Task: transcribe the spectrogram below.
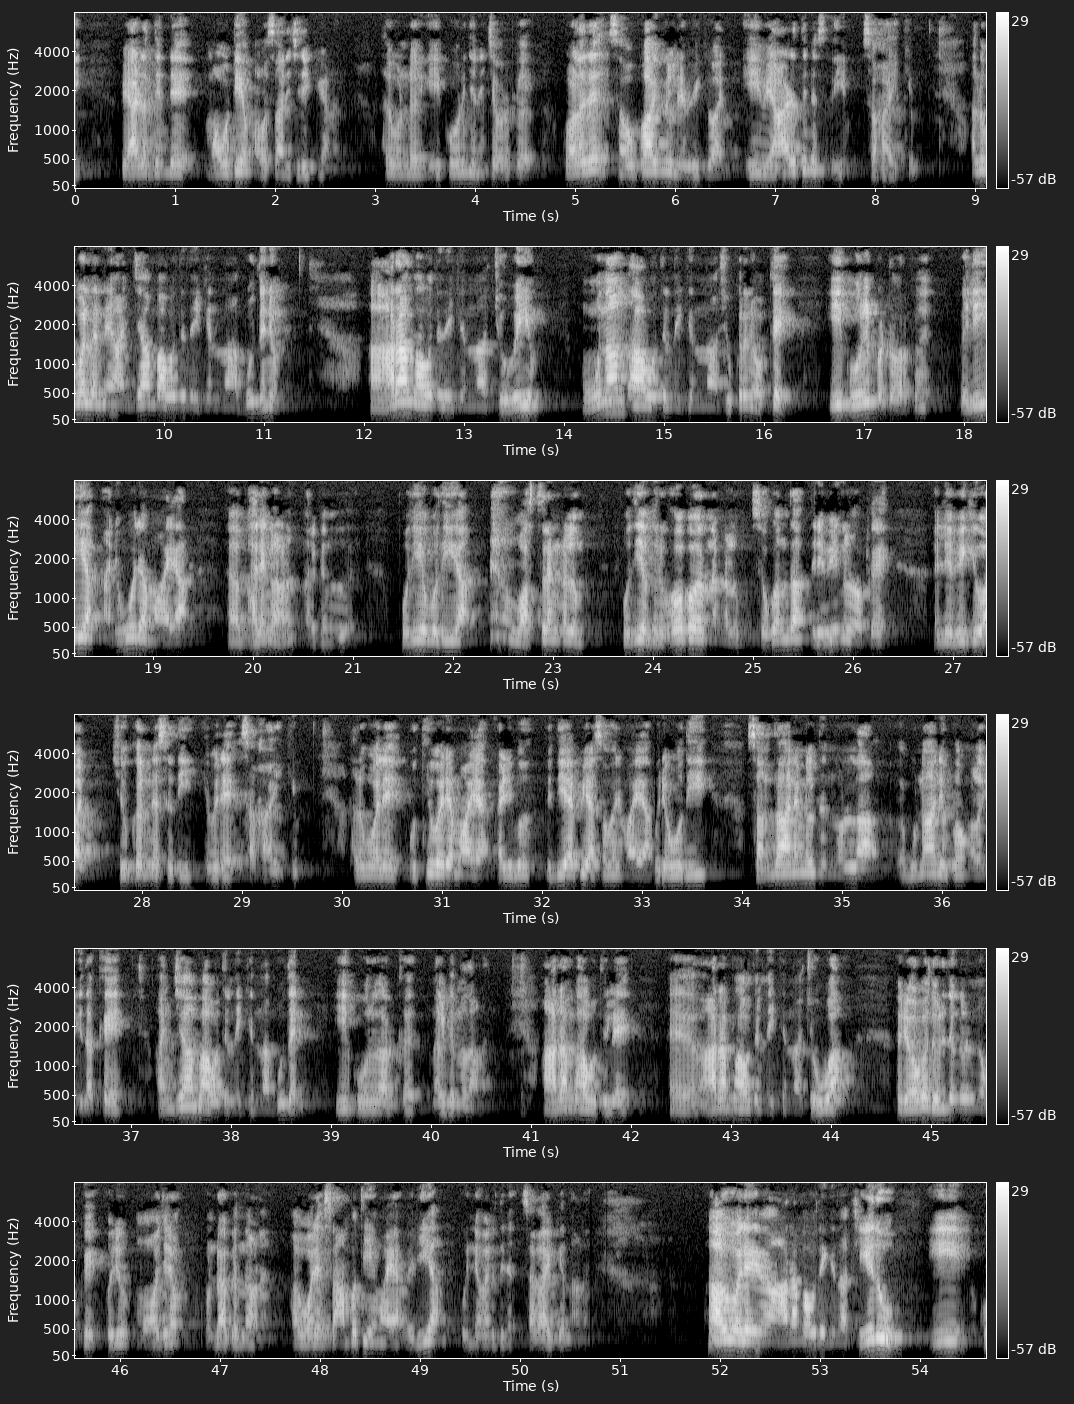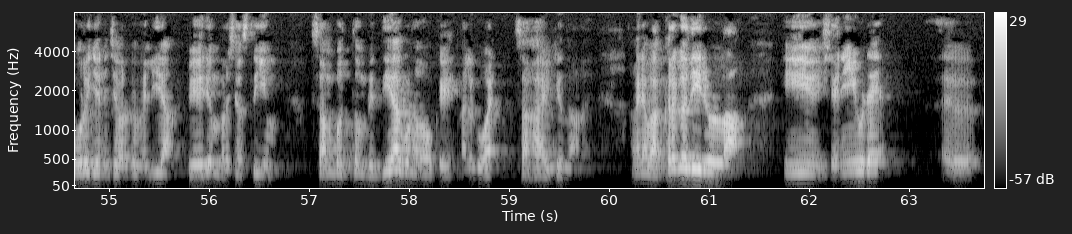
വ്യാഴത്തിന്റെ മൗഢ്യം അവസാനിച്ചിരിക്കുകയാണ്. അതുകൊണ്ട് ഈ കൂറി ജനിച്ചവർക്ക് വളരെ സൗഭാഗ്യങ്ങൾ ലഭിക്കുവാൻ ഈ വ്യാഴത്തിന്റെ സ്ഥിതിയും സഹായിക്കും. അതുപോലെ തന്നെ അഞ്ചാം ഭാവത്തിൽ നിൽക്കുന്ന ബുധനും ആറാം ഭാവത്തിൽ നിൽക്കുന്ന ചൊവ്വയും മൂന്നാം ഭാവത്തിൽ നിൽക്കുന്ന ശുക്രനും ഒക്കെ ഈ കോറിൽപ്പെട്ടവർക്ക് വലിയ അനുകൂലമായ ഫലങ്ങളാണ് നൽകുന്നത്. പുതിയ പുതിയ വസ്ത്രങ്ങളും പുതിയ ഗൃഹോപകരണങ്ങളും സുഗന്ധ ദ്രവ്യങ്ങളും ഒക്കെ ലഭിക്കുവാൻ ശുക്രന്റെ സ്ഥിതി ഇവരെ സഹായിക്കും. അതുപോലെ ബുദ്ധിപരമായ കഴിവ് വിദ്യാഭ്യാസപരമായ പുരോഗതി സന്താനങ്ങളിൽ നിന്നുള്ള ഗുണാനുഭവങ്ങൾ ഇതൊക്കെ അഞ്ചാം ഭാവത്തിൽ നിൽക്കുന്ന ബുധൻ ഈ കൂറുകാർക്ക് നൽകുന്നതാണ്. ആറാം ഭാവത്തിലെ ആറാം ഭാവത്തിൽ നിൽക്കുന്ന ചൊവ്വ രോഗദുരിതങ്ങളിൽ നിന്നൊക്കെ ഒരു മോചനം ഉണ്ടാക്കുന്നതാണ്. അതുപോലെ സാമ്പത്തികമായ വലിയ ഉന്നമനത്തിന് സഹായിക്കുന്നതാണ്. അതുപോലെ ആറാം ഭാവത്തിൽ നിൽക്കുന്ന കേതുവും ഈ കുറി ജനിച്ചവർക്ക് വലിയ പേരും പ്രശസ്തിയും സമ്പത്തും വിദ്യാഗുണവും ഒക്കെ നൽകുവാൻ സഹായിക്കുന്നതാണ്. അങ്ങനെ വക്രഗതിയിലുള്ള ഈ ശനിയുടെ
